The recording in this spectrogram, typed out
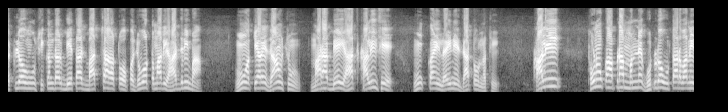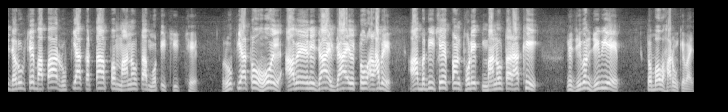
એટલો હું સિકંદર બેતાજ બાદશાહ હતો. પણ જુઓ તમારી હાજરીમાં, હું અત્યારે જાઉં છું. મારા બે હાથ ખાલી છે, હું કંઈ લઈને જાતો નથી. ખાલી થોડુંક આપણા મનને ઘૂંટડો ઉતારવાની જરૂર છે, બાપા. રૂપિયા કરતાં પણ માનવતા મોટી ચીજ છે. રૂપિયા તો હોય, આવે એની જાય જાય તો આવે. આ બધી છે, પણ થોડીક માનવતા રાખી ને જીવન જીવીએ તો બહુ સારું કહેવાય.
